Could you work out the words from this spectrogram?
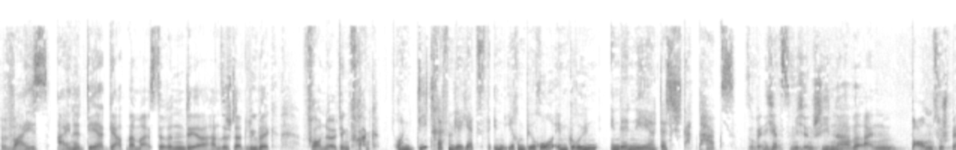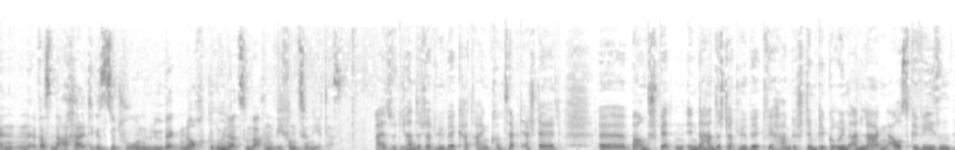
weiß eine der Gärtnermeisterinnen der Hansestadt Lübeck, Frau Nölting-Frank. Und die treffen wir jetzt in ihrem Büro im Grün in der Nähe des Stadtparks. So, wenn ich jetzt mich entschieden habe, einen Baum zu spenden, etwas Nachhaltiges zu tun, Lübeck noch grüner zu machen, wie funktioniert das? Also die Hansestadt Lübeck hat ein Konzept erstellt, äh, Baumspenden in der Hansestadt Lübeck. Wir haben bestimmte Grünanlagen ausgewiesen,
